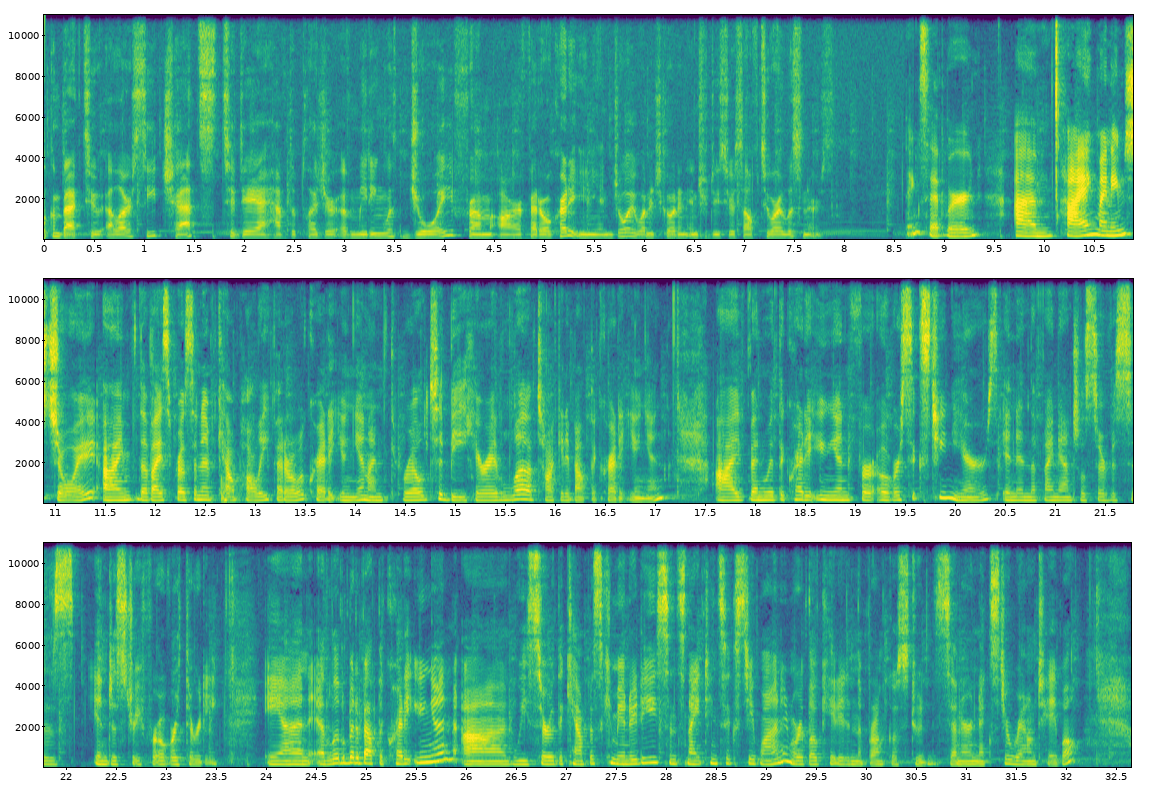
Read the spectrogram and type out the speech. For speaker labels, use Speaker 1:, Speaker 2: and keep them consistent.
Speaker 1: welcome back to LRC Chats. Today I have the pleasure of meeting with Joy from our Federal Credit Union. Joy, why don't you go ahead and introduce yourself to our listeners?
Speaker 2: Thanks, Edward. Um, hi, my name's Joy. I'm the Vice President of Cal Poly Federal Credit Union. I'm thrilled to be here. I love talking about the credit union. I've been with the credit union for over 16 years and in the financial services industry for over 30. And a little bit about the credit union. Uh, we serve the campus community since 1961, and we're located in the Bronco Student Center next to Roundtable.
